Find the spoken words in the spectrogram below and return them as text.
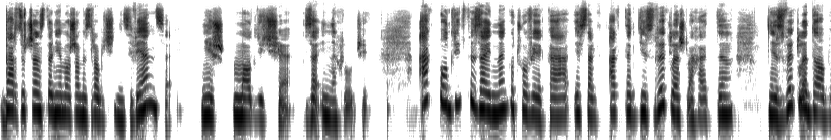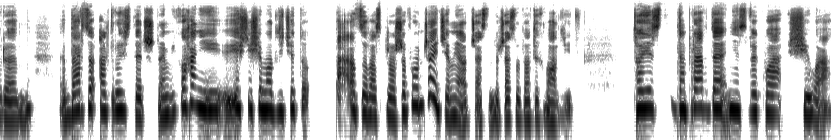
Bardzo często nie możemy zrobić nic więcej niż modlić się za innych ludzi. Akt modlitwy za innego człowieka jest aktem niezwykle szlachetnym, niezwykle dobrym, bardzo altruistycznym. I kochani, jeśli się modlicie, to bardzo Was proszę, włączajcie mnie od czasu do czasu do tych modlitw. To jest naprawdę niezwykła siła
